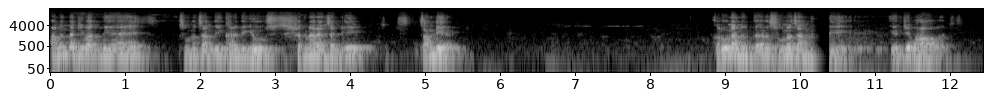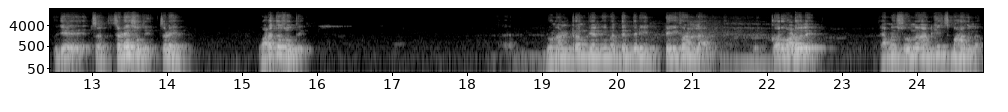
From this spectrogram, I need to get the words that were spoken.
आनंदाची बातमी आहे सोनं चांदी खरेदी घेऊ शकणाऱ्यांसाठी चांदी आहे. करोना नंतर सोनं चांदी यांचे भाव म्हणजे च- चढेच होते चढे. वाढतच होते. डोनाल्ड ट्रम्प यांनी मध्यंतरी टेरिफ आणला कर वाढवले. त्यामुळे सोनं आणखीच महागलं.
